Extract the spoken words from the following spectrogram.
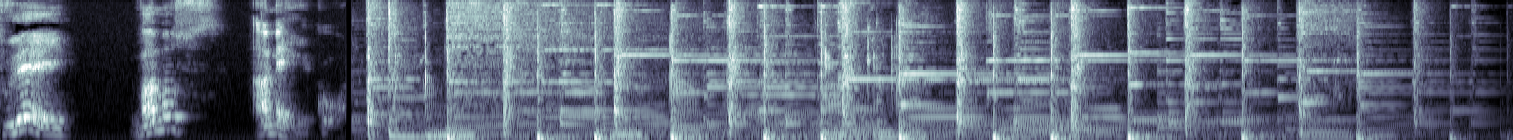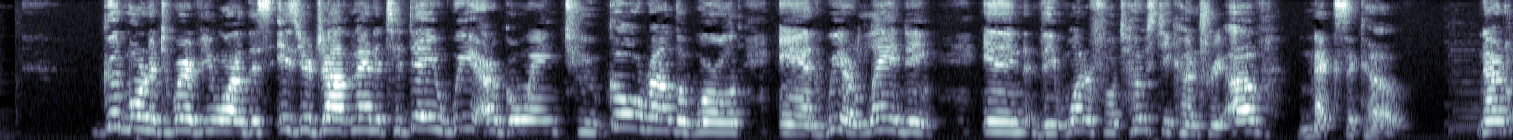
Today, vamos a México. Good morning to wherever you are. This is your Java Man, and today we are going to go around the world and we are landing in the wonderful toasty country of Mexico. Now, in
